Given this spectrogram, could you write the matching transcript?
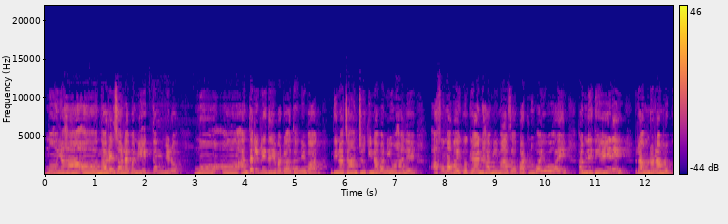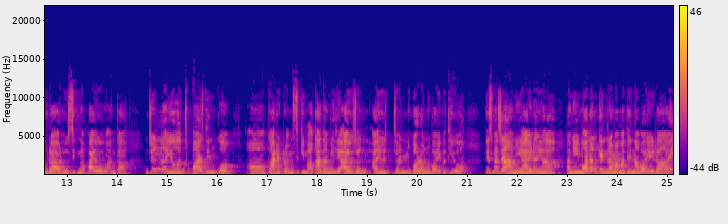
म यहाँ नरेन सरलाई पनि एकदम मेरो म आन्तरिक हृदयबाट धन्यवाद दिन चाहन्छु किनभने उहाँले आफूमा भएको ज्ञान हामी माझ बाँड्नुभयो है। हामीले धेरै राम्रो राम्रो कुराहरू सिक्न पायौँ। अन्त जुन यो पाँच दिनको कार्यक्रम सिक्किम अकादमीले आयोजन आयोजन गराउनु भएको थियो। त्यसमा चाहिँ हामी आएर यहाँ हामी मनन केन्द्रमा मात्रै नभएर है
